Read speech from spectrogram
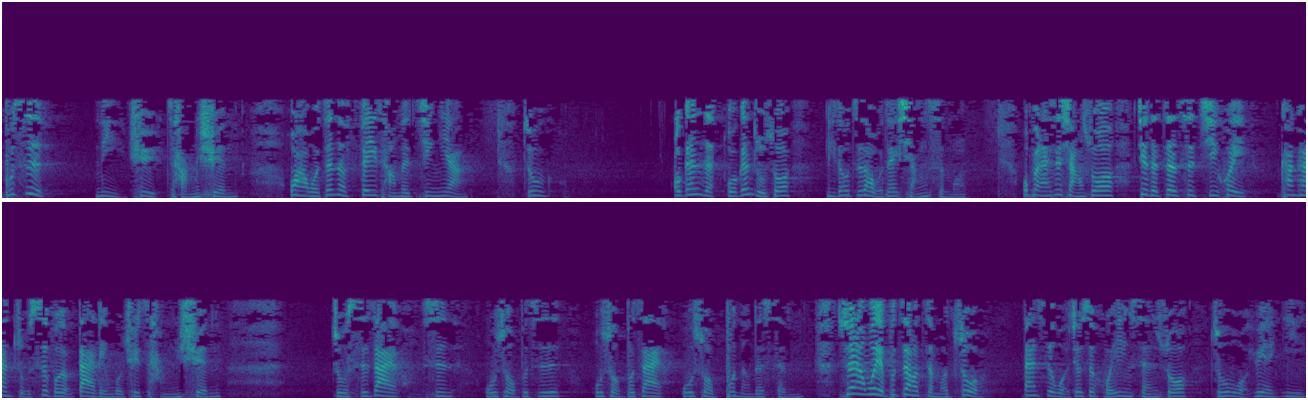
不是你去长宣。哇，我真的非常的惊讶。主，我跟人，我跟主说，你都知道我在想什么。我本来是想说，借着这次机会，看看主是否有带领我去长宣。主实在是无所不知、无所不在、无所不能的神。虽然我也不知道怎么做，但是我就是回应神说：“主，我愿意。”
